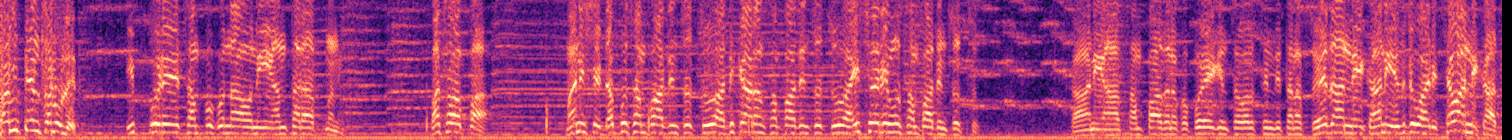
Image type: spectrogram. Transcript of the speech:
చంపించను లేదు. ఇప్పుడే చంపుకున్నావు నీ అంతరాత్మని. బసవప్ప మనిషి డబ్బు సంపాదించొచ్చు అధికారం సంపాదించొచ్చు ఐశ్వర్యం సంపాదించవచ్చు కానీ ఆ సంపాదనకు ఉపయోగించవలసింది తన స్వేదాన్ని కానీ ఎదుటివాడి శవాన్ని కాదు.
